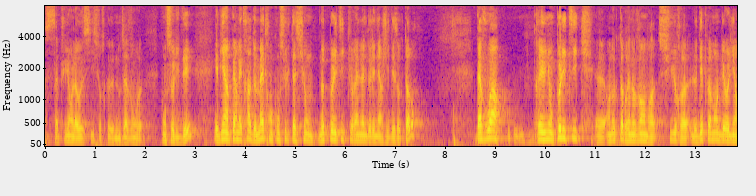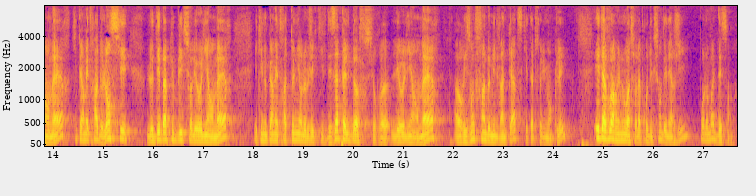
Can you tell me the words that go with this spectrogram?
s'appuyant là aussi sur ce que nous avons euh, consolidé, eh bien, permettra de mettre en consultation notre politique pluriannuelle de l'énergie dès octobre, d'avoir réunion politique euh, en octobre et novembre sur euh, le déploiement de l'éolien en mer, qui permettra de lancer le débat public sur l'éolien en mer et qui nous permettra de tenir l'objectif des appels d'offres sur l'éolien en mer à horizon fin 2024, ce qui est absolument clé, et d'avoir une loi sur la production d'énergie pour le mois de décembre.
